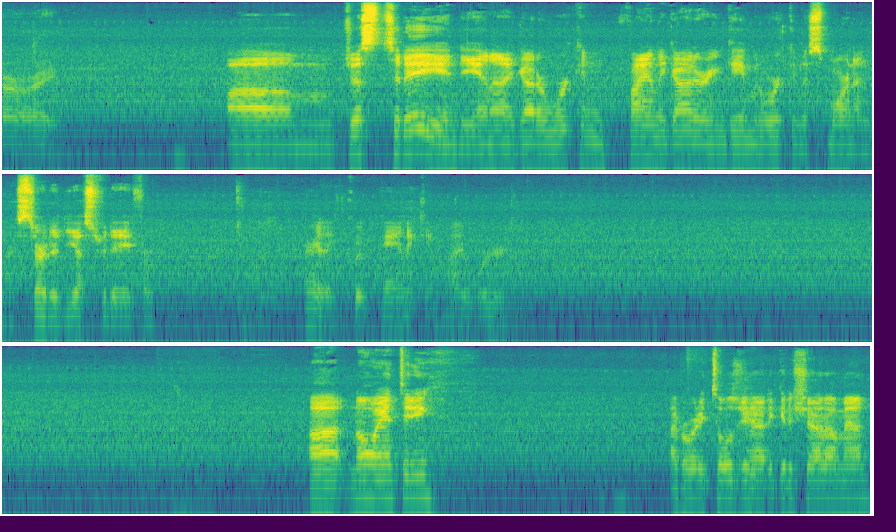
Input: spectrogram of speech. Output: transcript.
All right. Um, just today, Indiana, I got her working. Finally, got her in game and working this morning. I started yesterday from. Really, quit panicking. My word. Uh, no, Anthony. I've already told you how to get a shout out, man.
